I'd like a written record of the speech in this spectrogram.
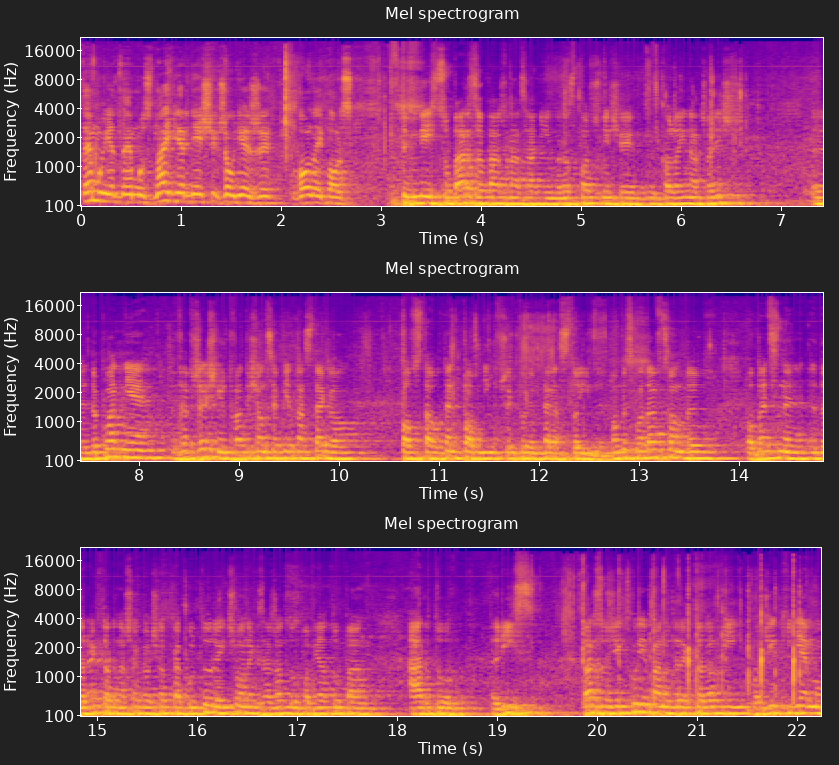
temu jednemu z najwierniejszych żołnierzy wolnej Polski. W tym miejscu bardzo ważna, zanim rozpocznie się kolejna część. E, Dokładnie we wrześniu 2015 powstał ten pomnik, przy którym teraz stoimy. Pomysłodawcą był obecny dyrektor naszego Ośrodka Kultury i członek zarządu powiatu, pan Artur Lis. Bardzo dziękuję panu dyrektorowi, bo dzięki niemu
